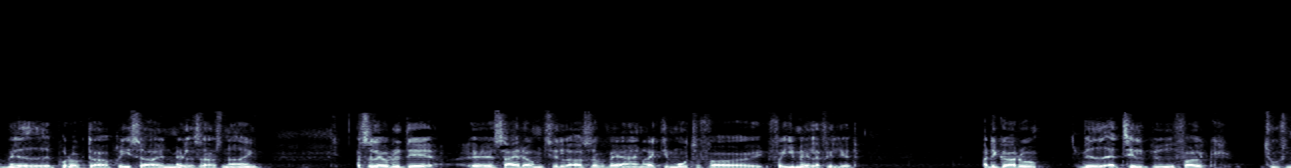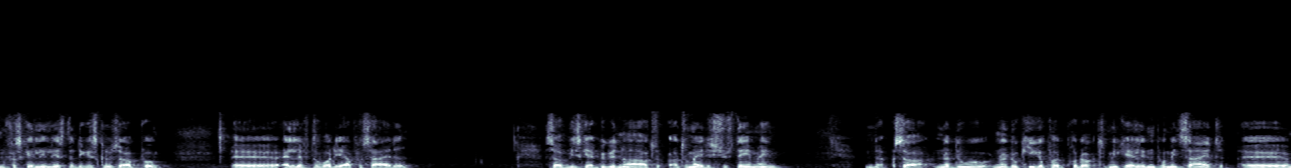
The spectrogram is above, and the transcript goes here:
med produkter og priser og anmeldelser og sådan noget, ikke? Og så laver du det øh, site om til også at være en rigtig motor for, for e-mail affiliate. Og det gør du ved at tilbyde folk tusind forskellige lister, de kan skrive sig op på, øh, alt efter hvor de er på sitet. Så vi skal have bygget noget auto- automatisk system, ikke? Så når du, når du kigger på et produkt, Michael, inde på mit site, øh,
